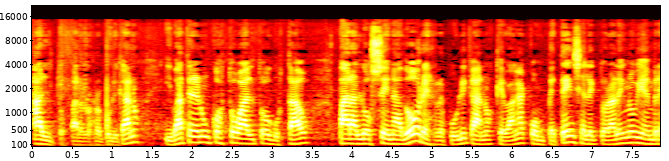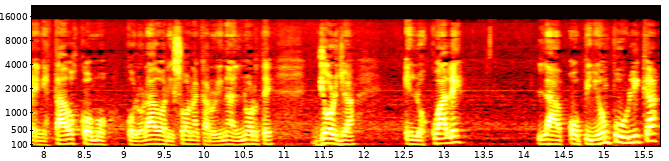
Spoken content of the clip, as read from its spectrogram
alto para los republicanos y va a tener un costo alto, Gustavo, para los senadores republicanos que van a competencia electoral en noviembre en estados como Colorado, Arizona, Carolina del Norte, Georgia, en los cuales la opinión pública,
